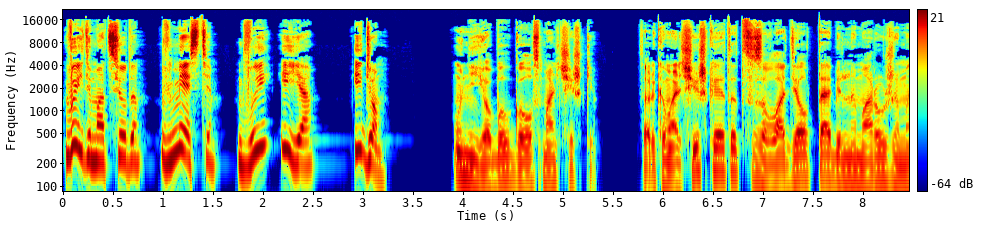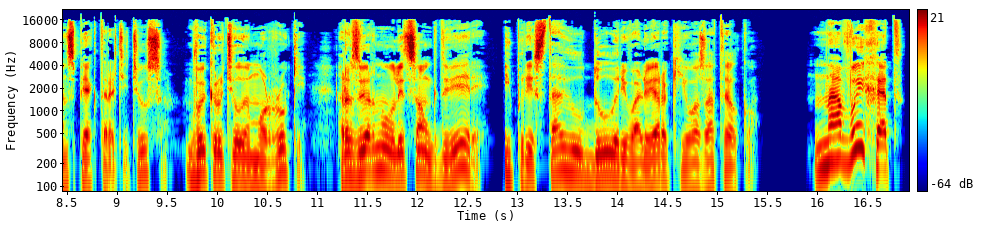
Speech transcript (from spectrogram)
«Выйдем отсюда, вместе!» «Вы и я. Идем». У нее был голос мальчишки. Только мальчишка этот завладел табельным оружием инспектора Титюса, выкрутил ему руки, развернул лицом к двери и приставил дуло револьвера к его затылку. «На выход!»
